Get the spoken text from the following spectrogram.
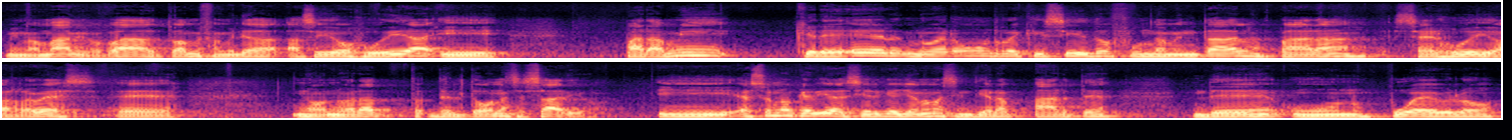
mi mamá, mi papá, toda mi familia ha sido judía y para mí creer no era un requisito fundamental para ser judío, al revés, eh, no, no era del todo necesario. Y eso no quería decir que yo no me sintiera parte de un pueblo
